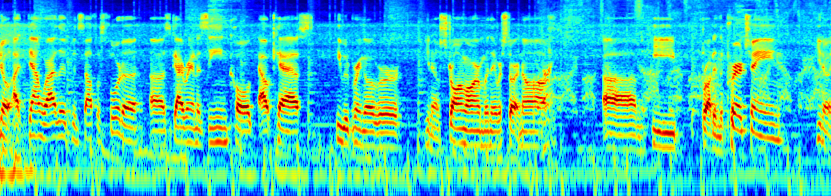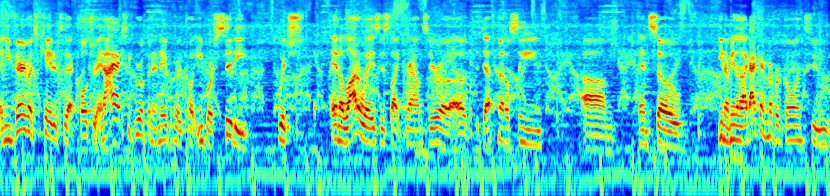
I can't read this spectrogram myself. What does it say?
you know, I, down where I lived in Southwest Florida, uh, this guy ran a zine called Outcast. He would bring over, you know, Strong Arm when they were starting off. Um, he brought in the Prayer Chain, you know, and he very much catered to that culture. And I actually grew up in a neighborhood called Ybor City, which, in a lot of ways, is like ground zero of the death metal scene. Um, and so, you know, I mean, like I can remember going to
